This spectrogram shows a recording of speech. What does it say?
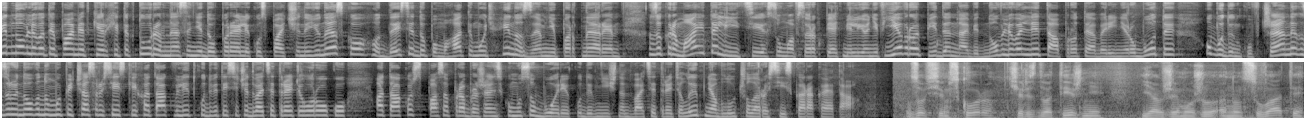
Відновлювати пам'ятки архітектури, внесені до переліку спадщини ЮНЕСКО, Одесі допомагатимуть іноземні партнери. Зокрема, італійці. Сума в 45 мільйонів євро піде на відновлювальні та протиаварійні роботи у будинку вчених, зруйнованому під час російських атак влітку 2023 року, а також Спасо-Преображенському соборі, куди в ніч на 23 липня влучила російська ракета. Зовсім скоро, через два тижні, я вже можу анонсувати.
